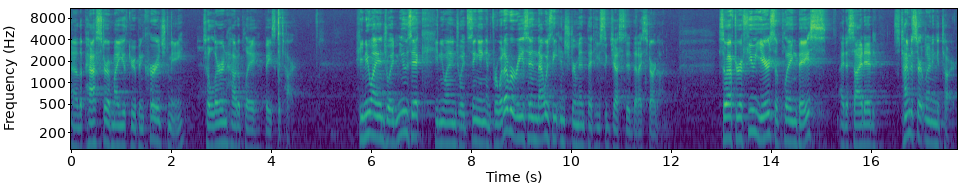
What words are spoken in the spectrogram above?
uh, the pastor of my youth group encouraged me to learn how to play bass guitar. He knew I enjoyed music, he knew I enjoyed singing, and for whatever reason, that was the instrument that he suggested that I start on. So after a few years of playing bass, I decided it's time to start learning guitar,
